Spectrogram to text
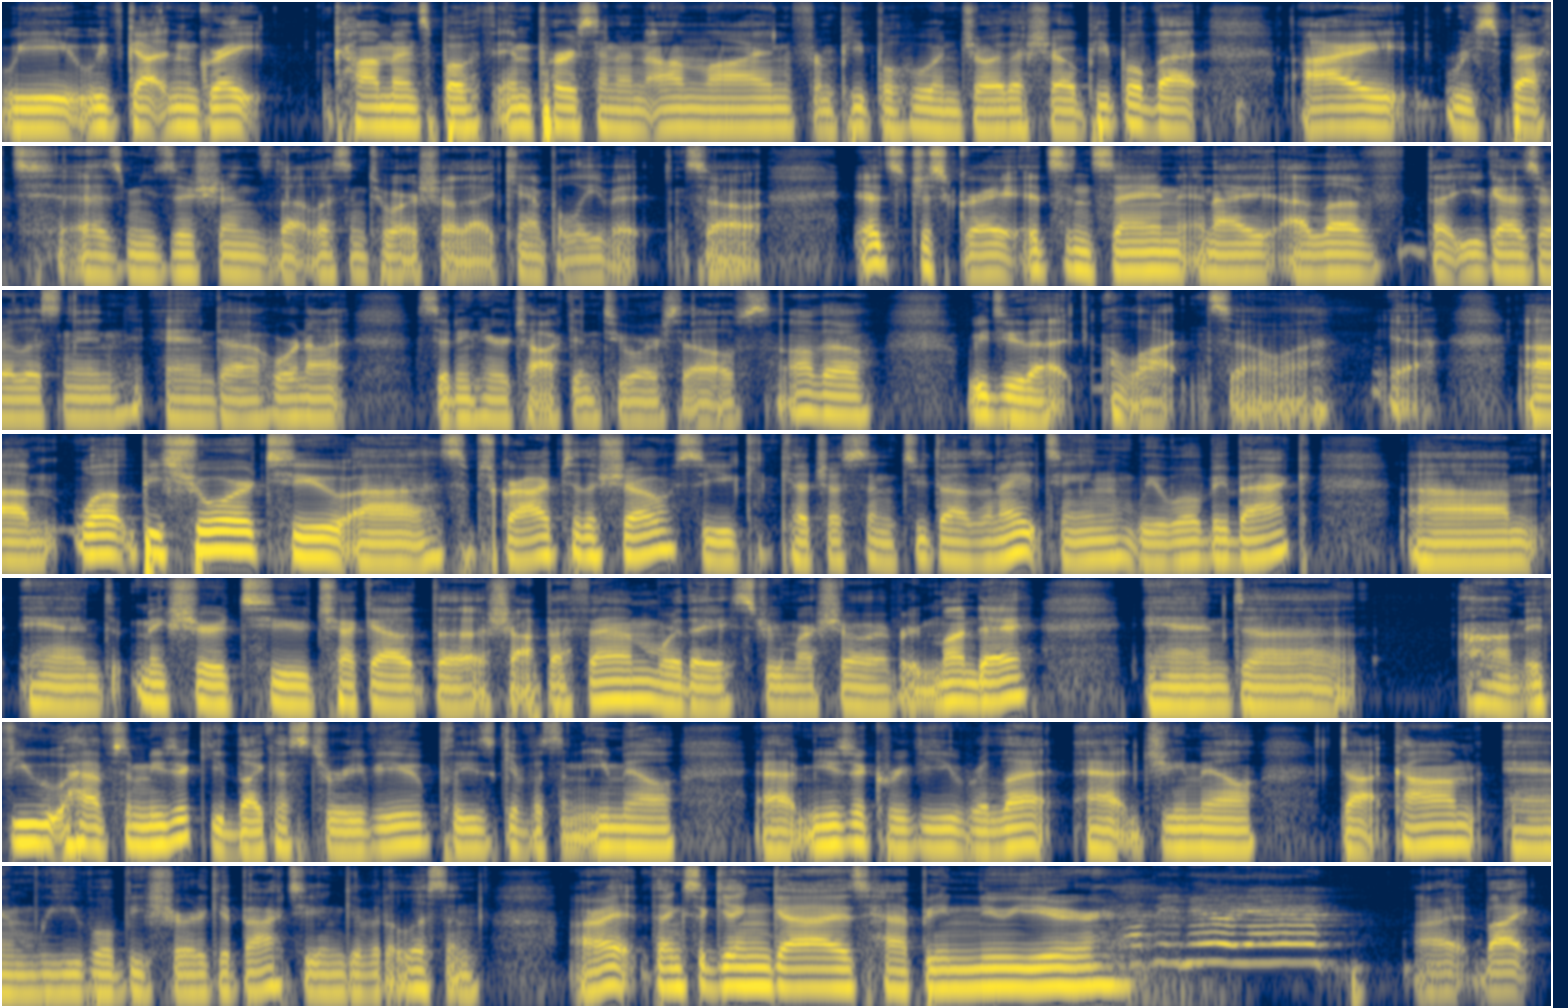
we we've gotten great comments both in person and online from people who enjoy the show, people that I respect as musicians that listen to our show that I can't believe it. So it's just great. It's insane. And I, I love that you guys are listening and uh, we're not sitting here talking to ourselves, although we do that a lot. So, uh, yeah. Um, well, be sure to uh, subscribe to the show so you can catch us in 2018. We will be back. Um, and make sure to check out the Shop FM where they stream our show every Monday. And uh, um, if you have some music you'd like us to review, please give us an email at musicreviewroulette at gmail.com and we will be sure to get back to you and give it a listen. All right. Thanks again, guys. Happy New Year. Happy New Year. All right. Bye.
